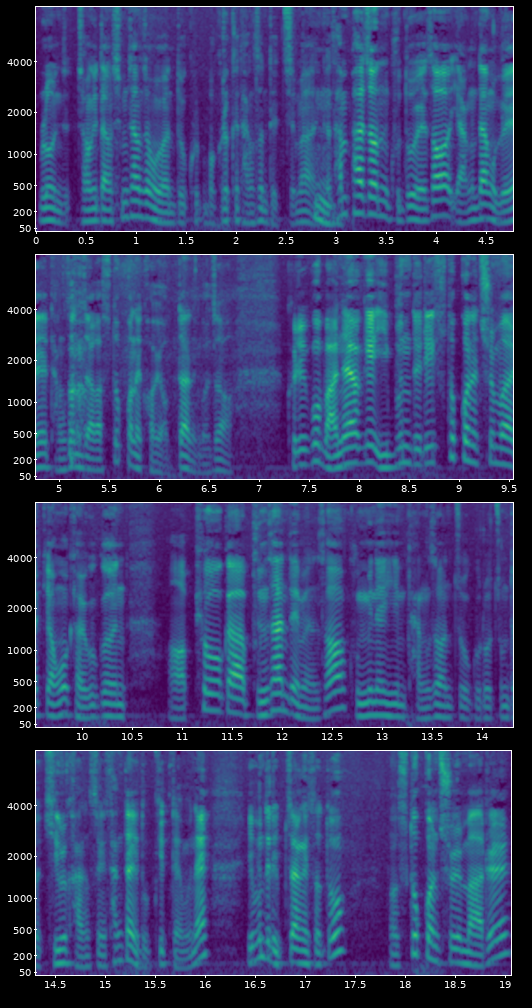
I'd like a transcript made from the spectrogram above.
물론 정의당 심상정 의원도 그뭐 그렇게 당선됐지만 그러니까 음. 3파전 구도에서 양당 외에 당선자가 수도권에 거의 없다는 거죠. 그리고 만약에 이분들이 수도권에 출마할 경우 결국은 어, 표가 분산되면서 국민의힘 당선 쪽으로 좀 더 기울 가능성이 상당히 높기 때문에 이분들 입장에서도 어, 수도권 출마를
